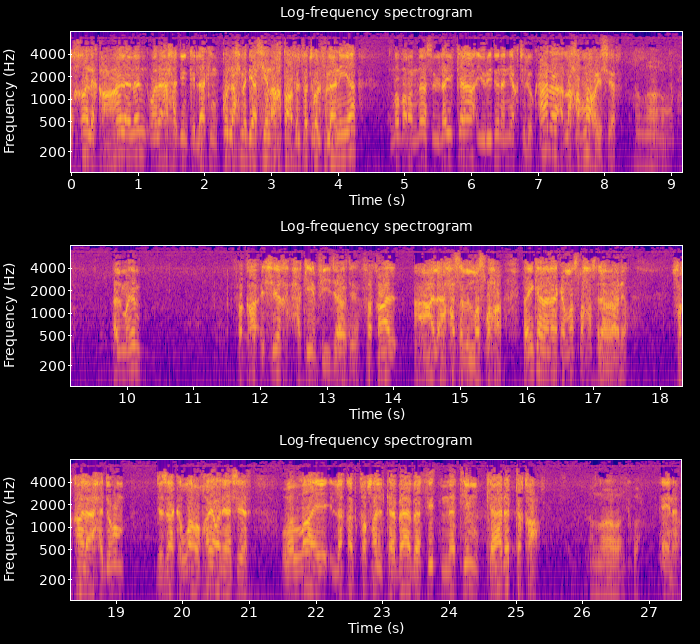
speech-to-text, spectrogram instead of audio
الخالق علنا ولا أحد ينكر لكن قل أحمد ياسين أخطأ في الفتوى الفلانية نظر الناس إليك يريدون أن يقتلوك. هذا لاحظناه يا شيخ. الله. المهم فقال الشيخ حكيم في إجابته فقال على حسب المصلحة. فإن كان هناك مصلحة فلا مانع. فقال أحدهم جزاك الله خيرا يا شيخ. والله لقد قفلت باب فتنة كادت تقع. الله أكبر. إي نعم.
